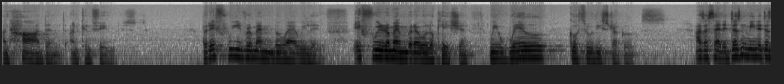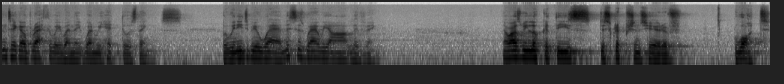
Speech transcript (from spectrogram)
and hardened and confused. But if we remember where we live, if we remember our location, we will go through these struggles. As I said, it doesn't mean it doesn't take our breath away when, they, when we hit those things. But we need to be aware this is where we are living. Now, as we look at these descriptions here of what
